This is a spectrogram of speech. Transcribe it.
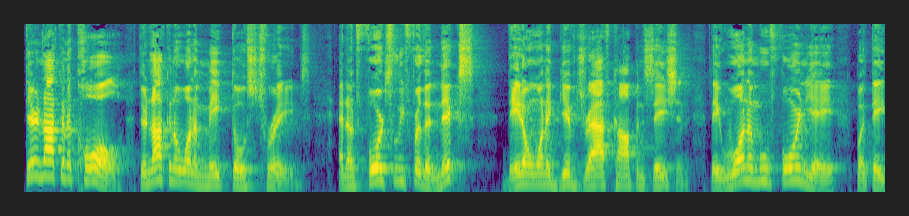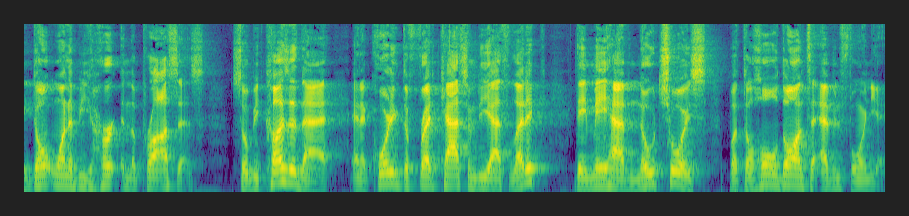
they're not going to call. They're not going to want to make those trades. And unfortunately for the Knicks, they don't want to give draft compensation. They want to move Fournier, but they don't want to be hurt in the process. So, because of that, and according to Fred Katz from The Athletic, they may have no choice but to hold on to Evan Fournier.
